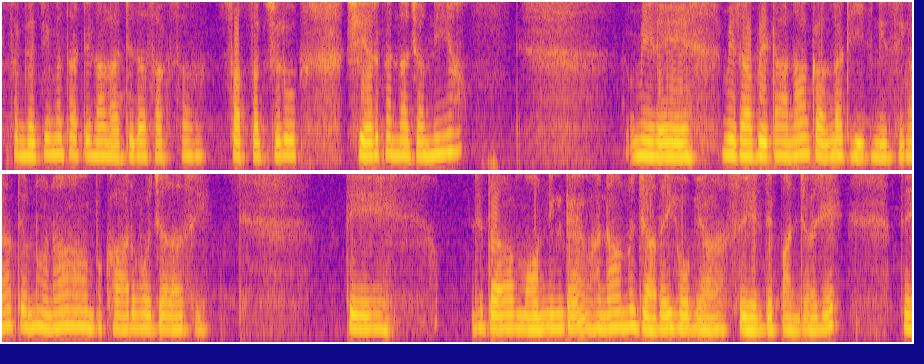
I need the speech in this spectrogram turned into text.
ਸੰਗਤ ਜੀ, ਮੈਂ ਤੁਹਾਡੇ ਨਾਲ ਅੱਜ ਦਾ ਸਤ ਸਤਸੰਗ ਸ਼ੁਰੂ ਸ਼ੇਅਰ ਕਰਨਾ ਚਾਹੁੰਦੀ ਆ ਮੇਰੇ, ਮੇਰਾ ਬੇਟਾ ਨਾ ਕੱਲ ਦਾ ਠੀਕ ਨਹੀਂ ਸੀਗਾ ਤੇ ਉਹਨੂੰ ਨਾ ਬੁਖਾਰ ਬਹੁਤ ਜ਼ਿਆਦਾ ਸੀ। ਤੇ ਜਿੱਦਾਂ ਮਾਰਨਿੰਗ ਟਾਈਮ ਹਨਾ, ਉਹਨੂੰ ਜ਼ਿਆਦਾ ਹੀ ਹੋ ਗਿਆ ਸਵੇਰ ਦੇ 5 ਵਜੇ ਤੇ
